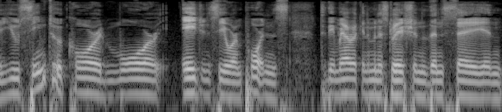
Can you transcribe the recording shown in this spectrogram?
you seem to accord more agency or importance to the American administration than, say, in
